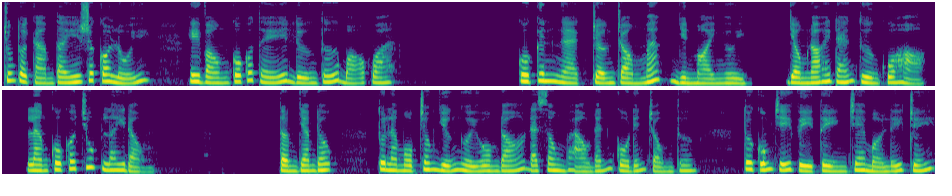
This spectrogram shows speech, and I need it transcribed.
chúng tôi cảm thấy rất có lỗi, hy vọng cô có thể lượng thứ bỏ qua. Cô kinh ngạc trợn tròn mắt nhìn mọi người, giọng nói đáng thương của họ làm cô có chút lay động. Tầm giám đốc, tôi là một trong những người hôm đó đã xông vào đánh cô đến trọng thương. Tôi cũng chỉ vì tiền che mở lý trí,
